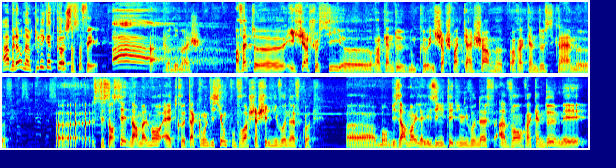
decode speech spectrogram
Ah, bah là, on a tous les 4 Ah, costs. ça, ça fait. Ah, Ah, bah, dommage. En fait, euh, il cherche aussi euh, Rakan 2. Donc, euh, il cherche pas qu'un charme. Rakan 2, c'est quand même. c'est censé normalement être ta condition pour pouvoir chercher le niveau 9, quoi. Bon, bizarrement, il a les unités du niveau 9 avant Rakan 2, mais.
